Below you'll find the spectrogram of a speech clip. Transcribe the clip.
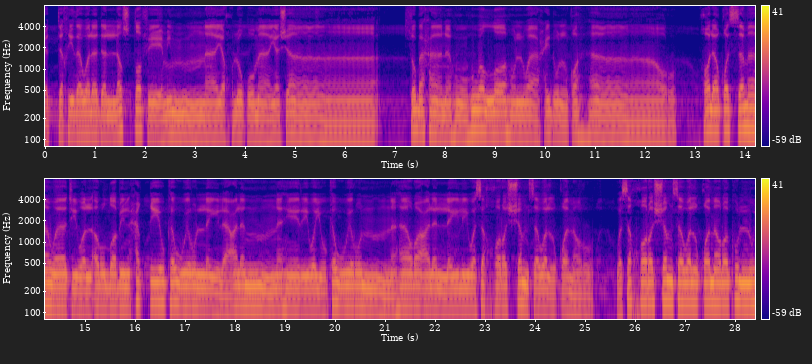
يتخذ ولدا لاصطفي مما يخلق ما يشاء. سبحانه هو الله الواحد القهار. خلق السماوات والأرض بالحق يكور الليل على النهير ويكور النهار على الليل وسخر الشمس والقمر. وسخر الشمس والقمر كل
